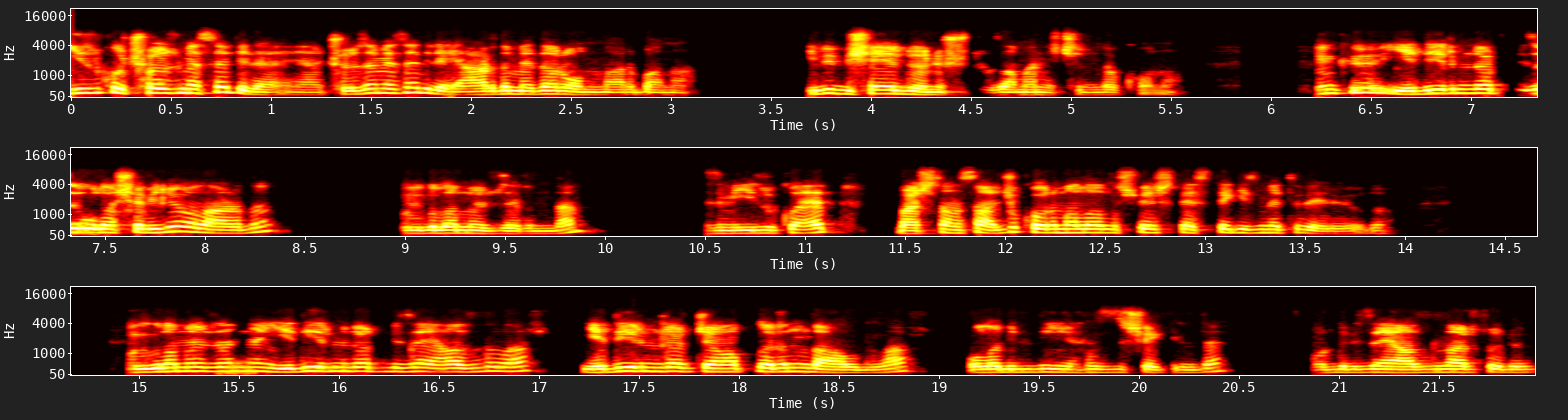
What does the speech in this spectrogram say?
İzgo çözmese bile yani çözemese bile yardım eder onlar bana gibi bir şeye dönüştü zaman içinde konu. Çünkü 7-24 bize ulaşabiliyorlardı uygulama üzerinden. Bizim Izuku app baştan sadece korumalı alışveriş destek hizmeti veriyordu. Uygulama üzerinden 7-24 bize yazdılar. 7-24 cevaplarını da aldılar. Olabildiğince hızlı şekilde. Orada bize yazdılar soru.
